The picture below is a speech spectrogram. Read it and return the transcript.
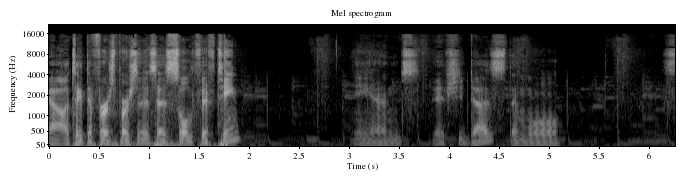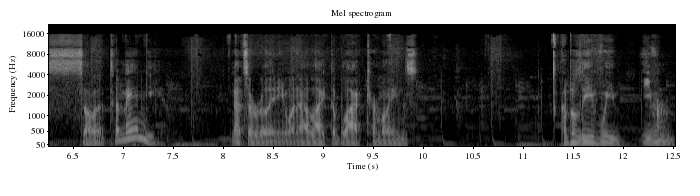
I'll take the first person that says sold 15. And if she does, then we'll sell it to Mandy. That's a really neat one. I like the black tourmalines. I believe we even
